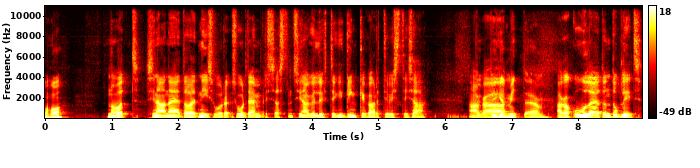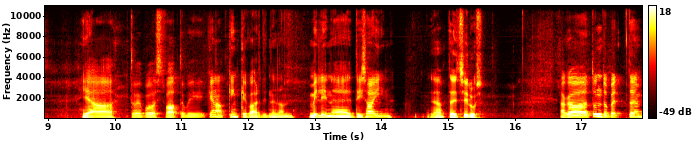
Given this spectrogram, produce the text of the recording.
ohoh no vot, sina näed, oled nii suur, suurde ämbrisse astunud, sina küll ühtegi kinkekaarti vist ei saa. aga. aga kuulajad on tublid ja tõepoolest, vaata, kui kenad kinkekaardid need on, milline disain. jah, täitsa ilus. aga tundub, et äh,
